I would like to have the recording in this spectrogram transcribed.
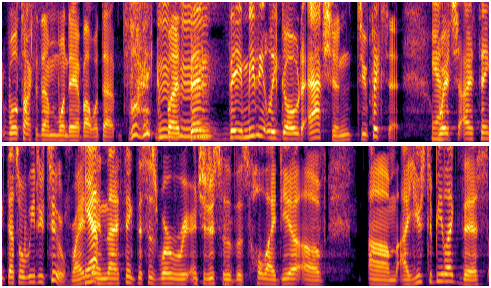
We'll talk to them one day about what that's like. But then they immediately go to action to fix it, Mm-hmm. Yeah. which I think that's what we do too, right? Yep. And I think this is where we're introduced to this whole idea of um, I used to be like this.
